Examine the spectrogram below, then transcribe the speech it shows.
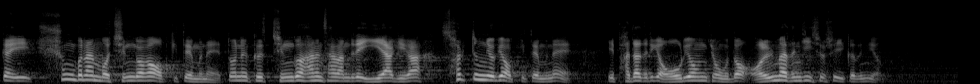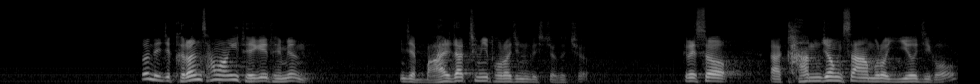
그러니까 이 충분한 뭐 증거가 없기 때문에 또는 그 증거하는 사람들의 이야기가 설득력이 없기 때문에 이 받아들이기 어려운 경우도 얼마든지 있을 수 있거든요. 그런데 이제 그런 상황이 되게 되면 이제 말다툼이 벌어지는 것이죠, 그렇죠? 그래서 아, 감정 싸움으로 이어지고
